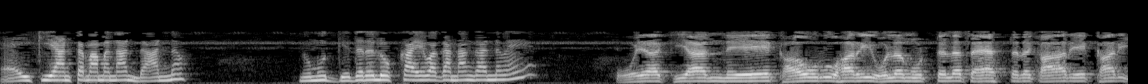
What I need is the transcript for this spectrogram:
ඇයි කියන්ට මම නම් දන්නව. නමුත් ගෙදර ලොක්කා ඒව ගණන් ගන්නවෑ. ඔය කියන්නේ කවුරු හරි ඔල මුට්ටල සෑස්තර කාර්යයක් හරි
